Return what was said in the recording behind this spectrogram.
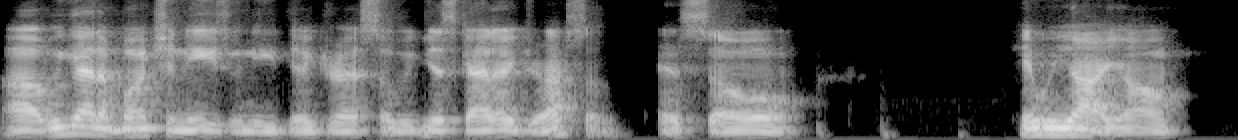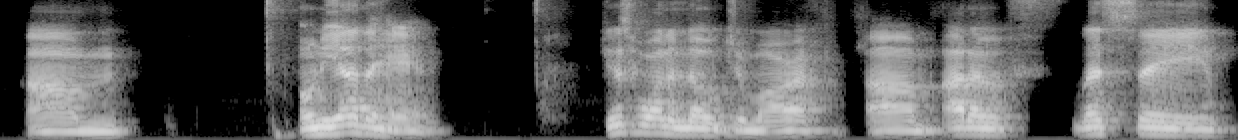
uh, we got a bunch of needs we need to address, so we just got to address them. And so here we are, y'all. Um, on the other hand, just want to know, Jamar, um, out of let's say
